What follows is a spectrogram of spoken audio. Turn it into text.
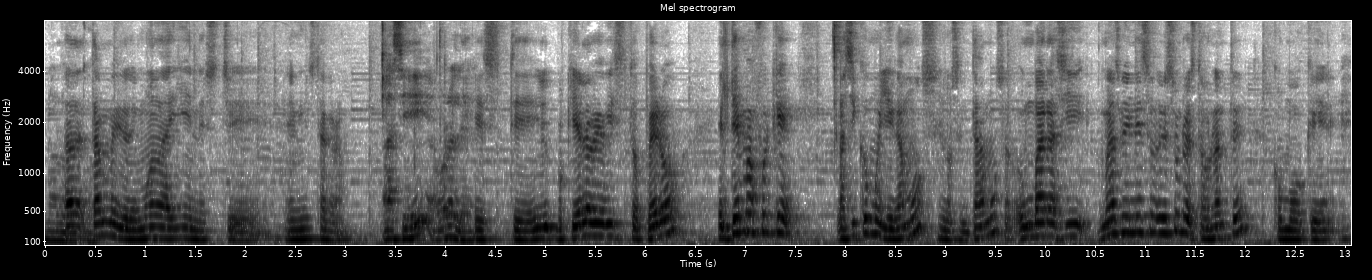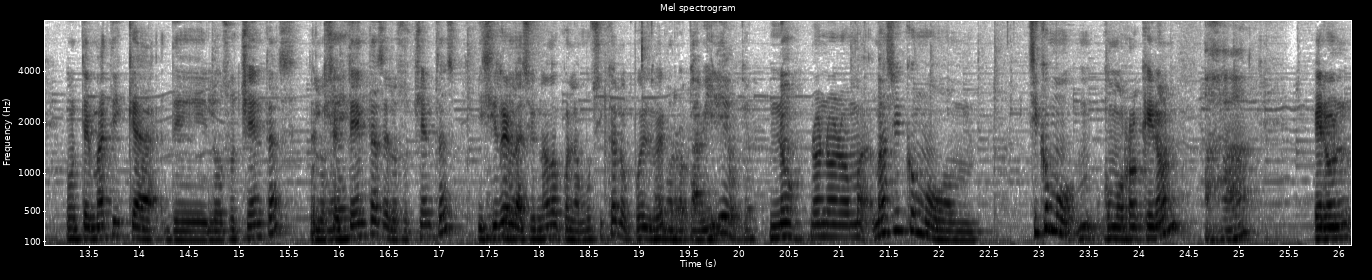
No lo Está, está medio de moda ahí en este en Instagram. Ah, sí, órale. Este, porque ya lo había visto, pero el tema fue que así como llegamos, nos sentamos, un bar así, más bien es, es un restaurante como que con temática de los ochentas, de los Ok. setentas, de los ochentas, y sí relacionado con la música, lo puedes ver. ¿Como rockabilly o qué? No, no, no, no, más bien como, sí como, como rockerón, Ajá. Pero,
